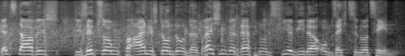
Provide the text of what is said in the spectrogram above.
Jetzt darf ich die Sitzung für eine Stunde unterbrechen. Wir treffen uns hier wieder um 16.10 Uhr.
